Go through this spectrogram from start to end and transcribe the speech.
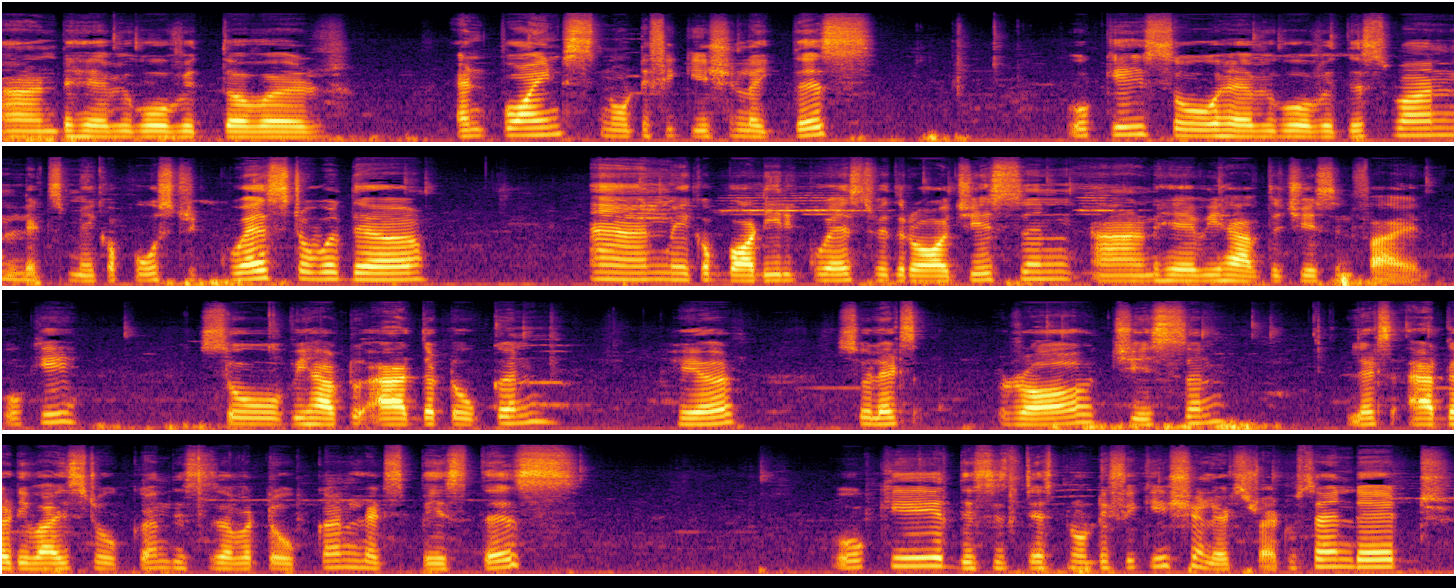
and here we go with our endpoints notification like this. Okay so here we go with this one. Let's make a post request over there and make a body request with raw json and here we have the json file. Okay so we have to add the token here. So let's raw json. Let's add the device token. This is our token. Let's paste this. Okay this is test notification. Let's try to send it.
